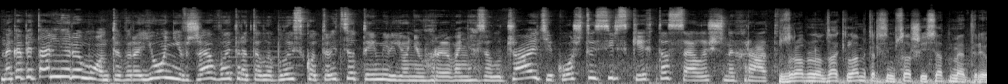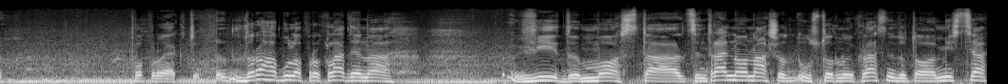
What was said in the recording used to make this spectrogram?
На капітальні ремонти в районі вже витратили близько 30 мільйонів гривень. Залучають і кошти сільських та селищних рад. Зроблено 2 кілометри 760 метрів по проекту. Дорога була прокладена від моста центрального нашого у сторону Красни до того місця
